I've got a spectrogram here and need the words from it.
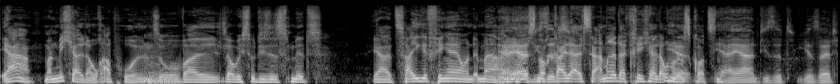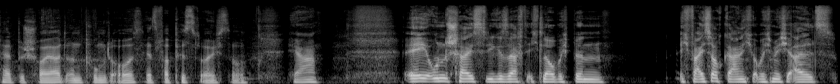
ja man mich halt auch abholen, so weil, glaube ich, so dieses mit ja Zeigefinger und immer Ja, einer ja, ist noch geiler als der andere, da kriege ich halt auch nur Ja, das Kotzen. Ja, ja, diese, ihr seid halt bescheuert und Punkt aus, jetzt verpisst euch so. Ja. Ey, ohne Scheiß, wie gesagt, ich glaube, ich bin. Ich weiß auch gar nicht, ob ich mich als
